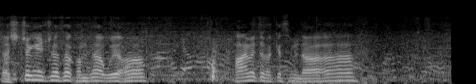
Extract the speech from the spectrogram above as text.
자, 시청해주셔서 감사하고요. 다음에 또 뵙겠습니다.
